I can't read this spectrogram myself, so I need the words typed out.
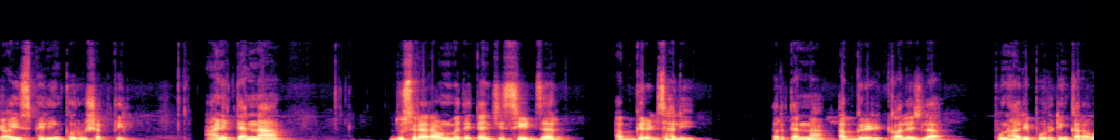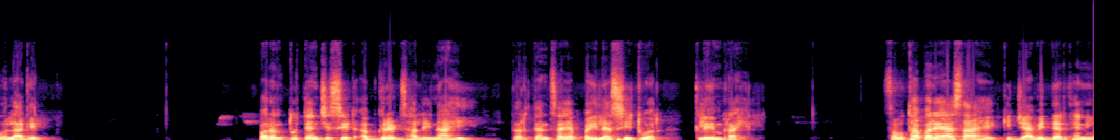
चॉईस फिलिंग करू शकतील. आणि त्यांना दुसऱ्या राऊंडमध्ये त्यांची सीट जर अपग्रेड झाली तर त्यांना अपग्रेडेड कॉलेजला पुन्हा रिपोर्टिंग करावं लागेल. परंतु त्यांची सीट अपग्रेड झाली नाही तर त्यांचा या पहिल्या सीटवर क्लेम राहील. चौथा पर्याय असा आहे की ज्या विद्यार्थ्यांनी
